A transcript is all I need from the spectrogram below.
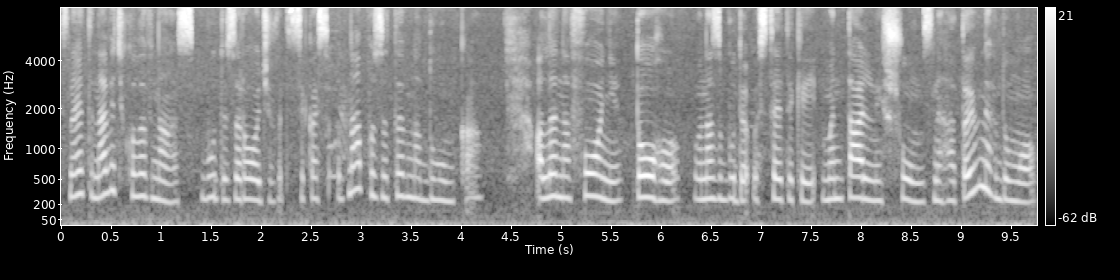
Знаєте, навіть коли в нас буде зароджуватися якась одна позитивна думка, але на фоні того у нас буде ось цей такий ментальний шум з негативних думок,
